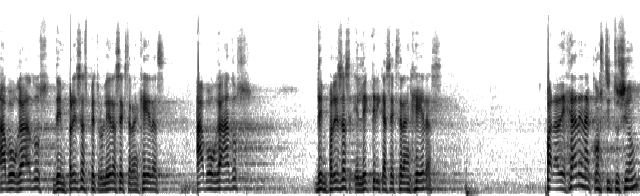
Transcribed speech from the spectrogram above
abogados de empresas petroleras extranjeras, abogados de empresas eléctricas extranjeras, para dejar en la Constitución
